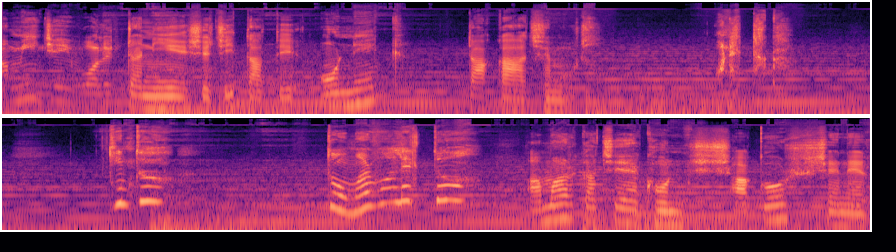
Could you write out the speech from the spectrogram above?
আমি যেই ওয়ালেটটা নিয়ে এসেছি তাতে অনেক টাকা আছে মোর। অনেক টাকা। কিন্তু তোমার ওয়ালেট তো? আমার কাছে এখন সাগর সেনের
